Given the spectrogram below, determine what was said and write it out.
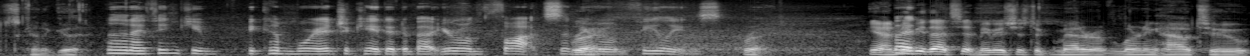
it's, kind of good. Well, and I think you become more educated about your own thoughts and Right. your own feelings. Right. Yeah, and But- maybe that's it. Maybe it's just a matter of learning how to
